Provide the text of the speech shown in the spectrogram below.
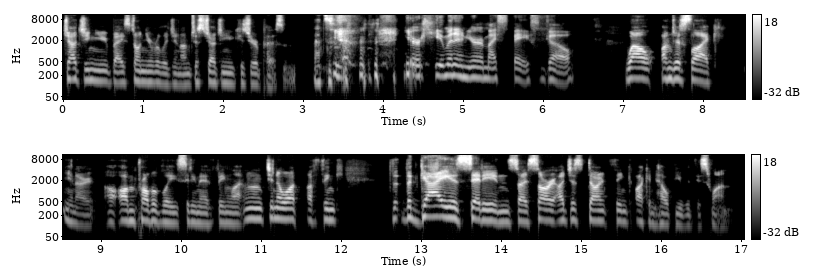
judging you based on your religion. I'm just judging you because you're a person. That's yeah. you're human and you're in my space. Go. Well, I'm just like, you know, I'm probably sitting there being like, mm, do you know what? I think the, the gay is set in. So sorry, I just don't think I can help you with this one.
